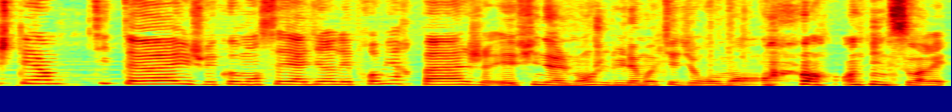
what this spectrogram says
jeter un petit œil, je vais commencer à lire les premières pages. Et finalement, j'ai lu la moitié du roman en une soirée.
